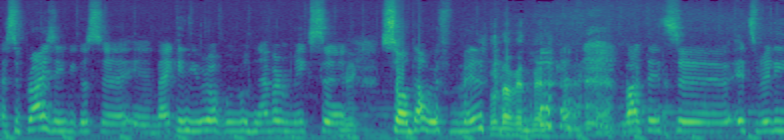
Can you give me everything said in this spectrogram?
uh, surprising because uh, uh, back in Europe we would never mix uh, Mix. soda with milk. Soda with milk. but it's uh, it's really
